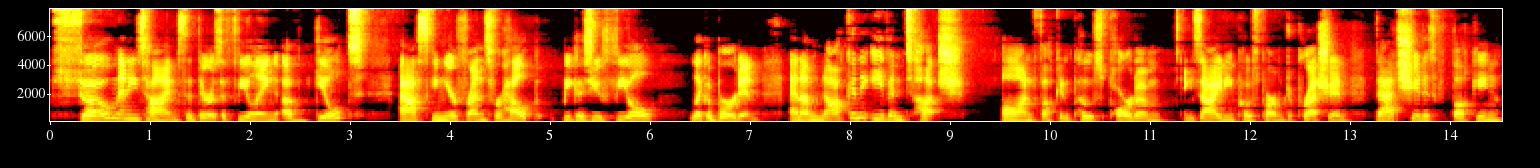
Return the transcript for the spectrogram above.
so many times that there is a feeling of guilt asking your friends for help because you feel like a burden. And I'm not going to even touch on fucking postpartum anxiety, postpartum depression. That shit is fucking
